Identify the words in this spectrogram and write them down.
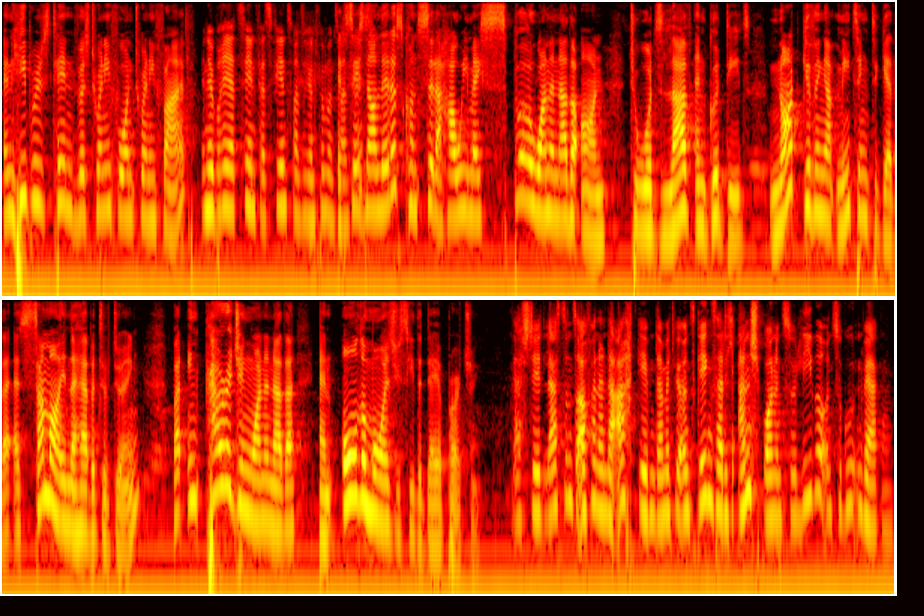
In Hebrews 10, verse 24 and 25, In Hebräer 10, Vers 24 und it says, 25. Now let us consider how we may spur one another on towards love and good deeds, not giving up meeting together as some are in the habit of doing, but encouraging one another, and all the more as you see the day approaching. Da steht, lasst uns aufeinander Acht geben, damit wir uns gegenseitig anspornen zur Liebe und zu guten Werken.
